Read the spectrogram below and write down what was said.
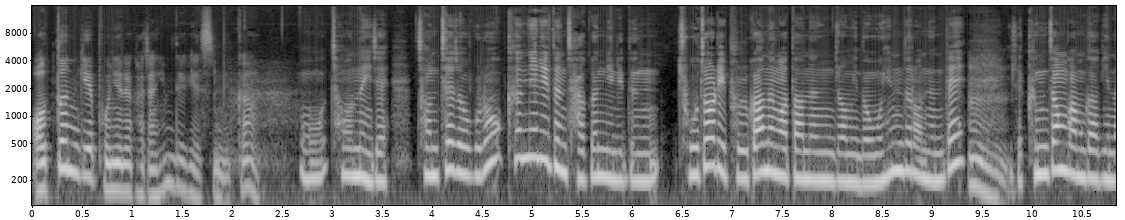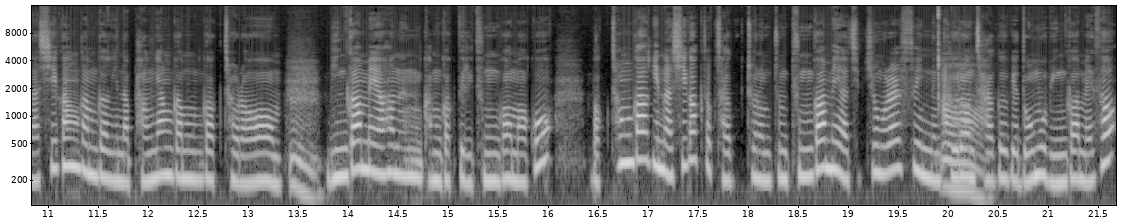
어떤 게 본인을 가장 힘들게 했습니까? 어, 저는 이제 전체적으로 큰 일이든 작은 일이든 조절이 불가능하다는 점이 너무 힘들었는데 음. 이제 금전 감각이나 시간 감각이나 방향 감각처럼 음. 민감해야 하는 감각들이 둔감하고 막 청각이나 시각적 자극처럼 좀 둔감해야 집중을 할 수 있는 그런 어. 자극에 너무 민감해서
